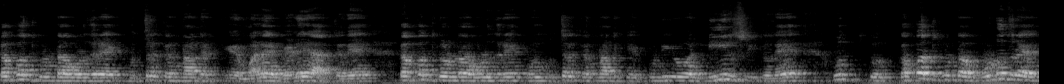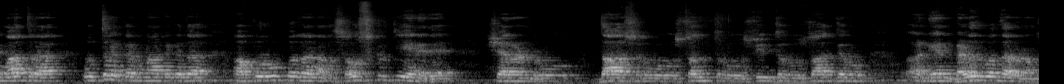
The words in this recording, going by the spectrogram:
ಕಪ್ಪತ್ ಗುಡ್ಡ ಉಳಿದ್ರೆ ಉತ್ತರ ಕರ್ನಾಟಕಕ್ಕೆ ಮಳೆ ಬೆಳೆ ಆಗ್ತದೆ ಕಪ್ಪತ್ ಗುಡ್ಡ ಉಳಿದ್ರೆ ಉತ್ತರ ಕರ್ನಾಟಕಕ್ಕೆ ಕುಡಿಯುವ ನೀರು ಸಿಗ್ತದೆ. ಉತ್, ಕಪ್ಪತ್ ಗುಡ್ಡ ಉಳಿದ್ರೆ ಮಾತ್ರ ಉತ್ತರ ಕರ್ನಾಟಕದ ಅಪರೂಪದ ನಮ್ಮ ಸಂಸ್ಕೃತಿ ಏನಿದೆ? ಶರಣರು ದಾಸರು, ಸಂತರು, ಸಿದ್ಧರು, ಸಾಧ್ಯರು ಏನು ಬೆಳೆದು ಬಂದಾರೋ ನಮ್ಮ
